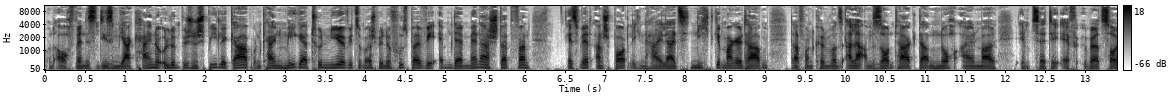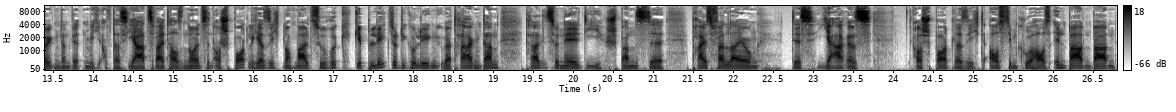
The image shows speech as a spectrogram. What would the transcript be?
Und auch wenn es in diesem Jahr keine Olympischen Spiele gab und kein Megaturnier wie zum Beispiel eine Fußball-WM der Männer stattfand, es wird an sportlichen Highlights nicht gemangelt haben. Davon können wir uns alle am Sonntag dann noch einmal im ZDF überzeugen. Dann wird nämlich auf das Jahr 2019 aus sportlicher Sicht nochmal zurückgeblickt und die Kollegen übertragen dann traditionell die spannendste Preisverleihung des Jahres aus Sportlersicht aus dem Kurhaus in Baden-Baden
